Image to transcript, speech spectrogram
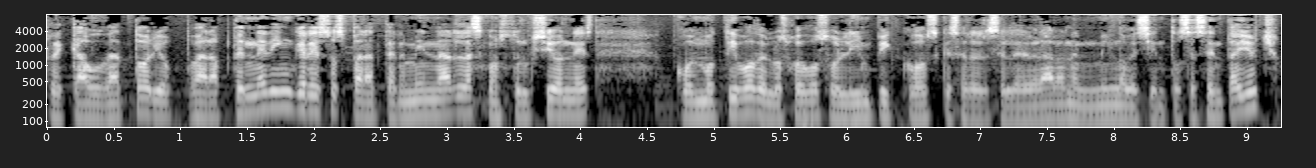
recaudatorio para obtener ingresos para terminar las construcciones con motivo de los Juegos Olímpicos que se celebraron en 1968.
